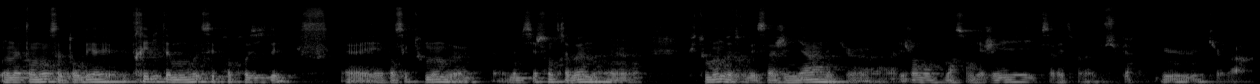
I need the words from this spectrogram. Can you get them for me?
on a tendance à tomber très vite amoureux de ses propres idées euh, et à penser que tout le monde, même si elles sont très bonnes, que tout le monde va trouver ça génial et que les gens vont vouloir s'engager et que ça va être du super contenu et que voilà.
